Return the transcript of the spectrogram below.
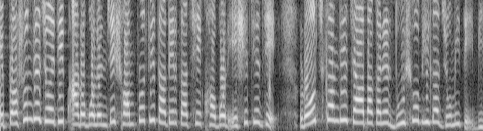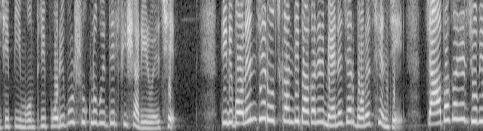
এই প্রসঙ্গে জয়দীপ আরও বলেন যে, সম্প্রতি তাদের কাছে খবর এসেছে যে, রোজকান্দি চা বাগানের দুশো বিঘা জমিতে বিজেপি মন্ত্রী পরিমল শুক্লবৈদ্যের ফিশারি রয়েছে। তিনি বলেন যে রোজকান্দি বাগানের ম্যানেজার বলেছেন যে চা বাগানের জমি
